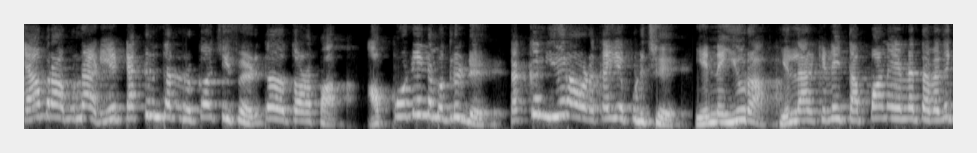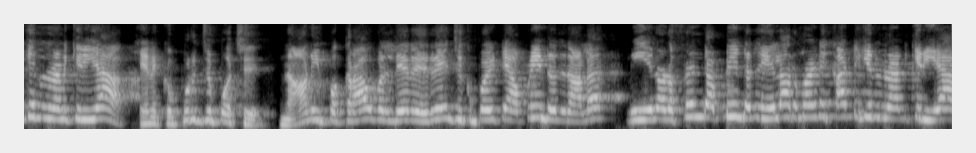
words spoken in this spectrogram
கேமரா முன்னாடியே டக்குனு தன்னோட கர்ச்சீஃப் எடுத்து அதை தொடப்பா அப்போதே நம்ம கிட்ட டக்குன்னு யூராவோட கையை பிடிச்சு என்ன யூரா எல்லார்கிட்டயும் தப்பான எண்ணத்தை விதைக்கணும்னு நினைக்கிறியா? எனக்கு புரிஞ்சு போச்சு. நானும் இப்ப கிராவல் நேர ரேஞ்சுக்கு போயிட்டேன் அப்படின்றதுனால நீ என்னோட ஃப்ரெண்ட் அப்படின்றத எல்லாரும் முன்னாடி காட்டிக்கணும்னு நினைக்கிறியா?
